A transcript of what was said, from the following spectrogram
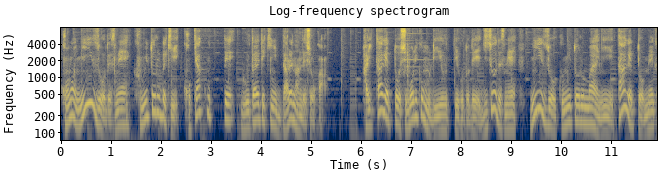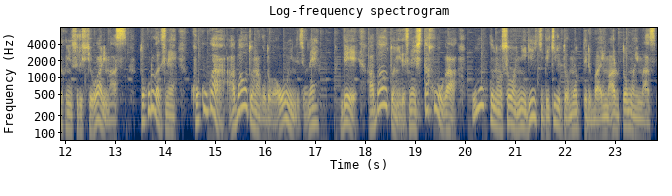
このニーズをですね、汲み取るべき顧客って具体的に誰なんでしょうか？はい、ターゲットを絞り込む理由っていうことで、実はですね、ニーズを汲み取る前にターゲットを明確にする必要があります。ところがですね、ここがアバウトなことが多いんですよね。で、アバウトにですね、した方が多くの層にリーチできると思っている場合もあると思います。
